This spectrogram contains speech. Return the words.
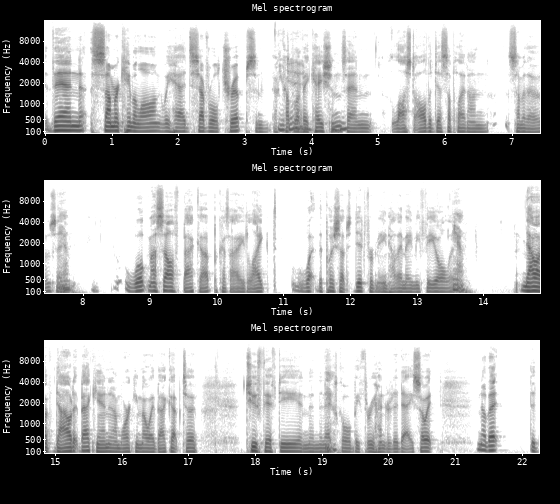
Then summer came along. We had several trips and a You couple of did. vacations mm-hmm. and lost all the discipline on some of those Yeah. and woke myself back up because I liked what the push ups did for me and how they made me feel. And Yeah. Now I've dialed it back in and I'm working my way back up to 250 and then the next Yeah. goal will be 300 a day. So it, you know, that the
